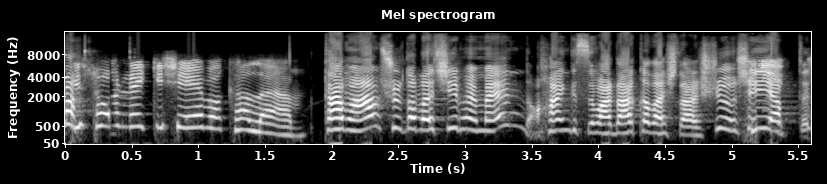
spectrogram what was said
Gel bir sonraki şeye bakalım. Tamam şuradan açayım hemen. Hangisi vardı arkadaşlar? Şu şey yaptık.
